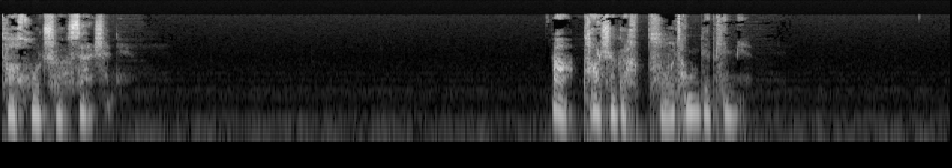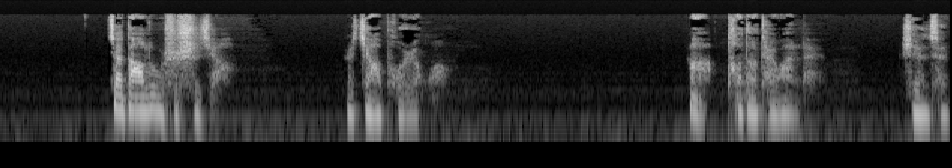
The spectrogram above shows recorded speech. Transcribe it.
他护持了三十年。啊，他是个普通的平民，在大陆是世家，是家破人亡。啊，逃到台湾来，先生，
